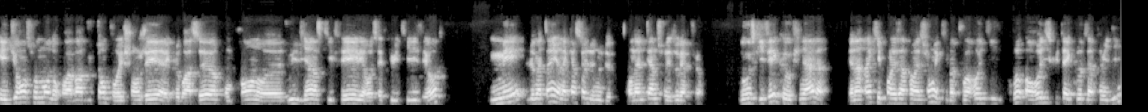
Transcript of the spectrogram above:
et durant ce moment, donc, on va avoir du temps pour échanger avec le brasseur, comprendre euh, d'où il vient, ce qu'il fait, les recettes qu'il utilise et autres. Mais le matin, il n'y en a qu'un seul de nous deux. On alterne sur les ouvertures. Donc, ce qui fait qu'au final, il y en a un qui prend les informations et qui va pouvoir en rediscuter avec l'autre l'après-midi.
